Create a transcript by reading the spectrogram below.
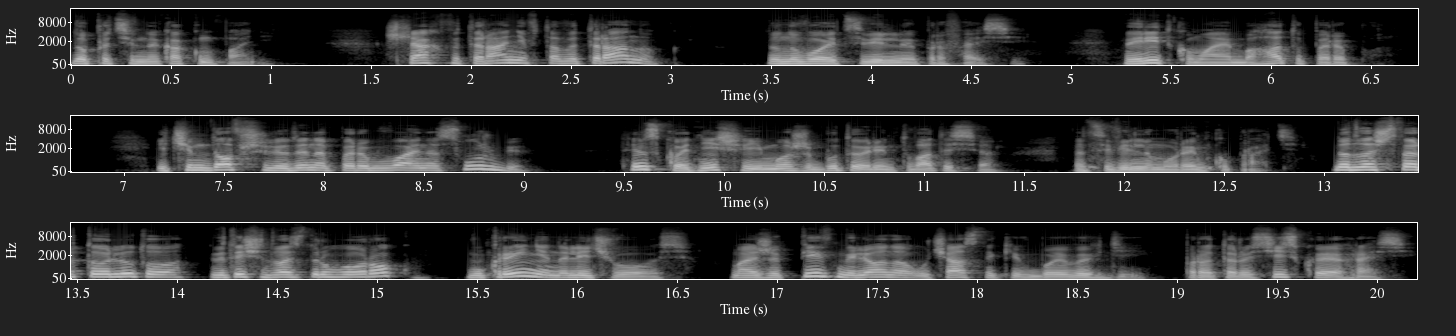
до працівника компанії. Шлях ветеранів та ветеранок до нової цивільної професії нерідко має багато перепон. І чим довше людина перебуває на службі, тим складніше їй може бути орієнтуватися на цивільному ринку праці. До 24 лютого 2022 року в Україні налічувалось майже півмільйона учасників бойових дій проти російської агресії.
